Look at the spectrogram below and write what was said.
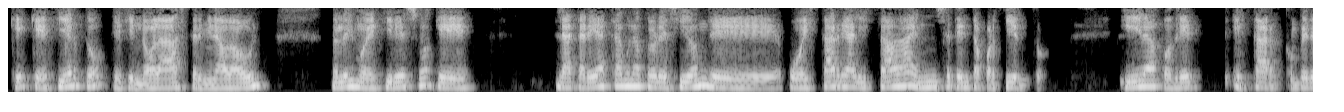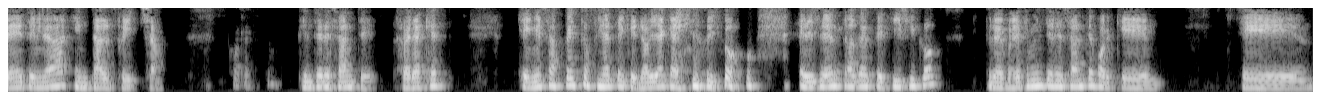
que, es cierto, es decir, no la has terminado aún. No es lo mismo decir eso que la tarea está en una progresión de o está realizada en un 70% y la podré estar completamente terminada en tal fecha. Correcto. Qué interesante. La verdad es que en ese aspecto, fíjate que no había caído yo el ser tan específico, pero me parece muy interesante porque eh,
